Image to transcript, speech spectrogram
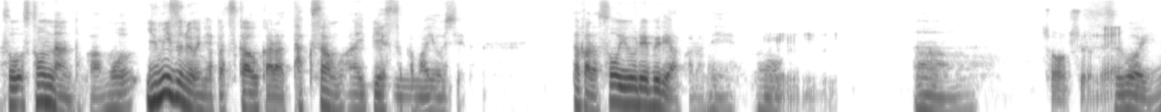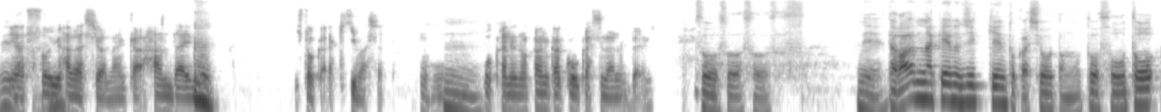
そそんなんとか、もう湯水のようにやっぱ使うから、たくさん iPS とか培養してる。だからそういうレベルやからね。もうんう、うん、そうですよね。すごいね。いや、そういう話はなんか、反対の 人から聞きましたね。もううん。お金の感覚おかしなるみたいな。そうそうそうそう。ねえだからあんな系の実験とかしようと思うと相当、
